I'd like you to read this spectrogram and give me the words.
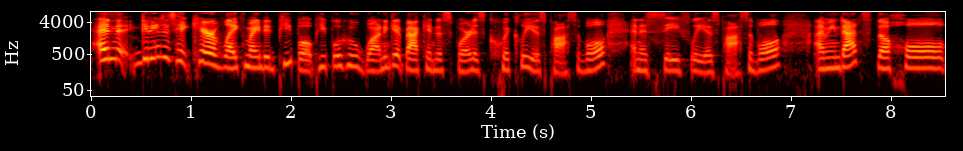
and getting to take care of like-minded people people who want to get back into sport as quickly as possible and as safely as possible. I mean that's the whole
